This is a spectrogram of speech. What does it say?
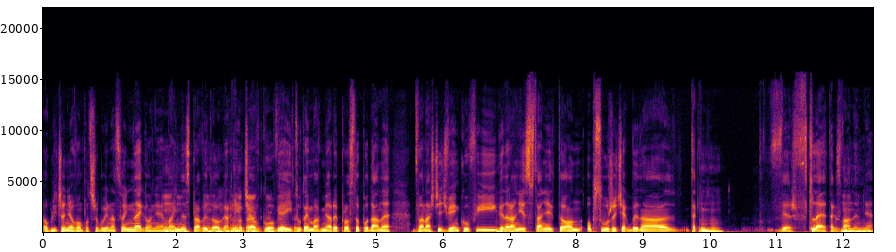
obliczeniową potrzebuje na co innego, nie? Ma Mhm, inne sprawy do mhm. ogarnięcia No tak, w głowie tak, tak, i tak. tutaj ma w miarę prosto podane 12 dźwięków i generalnie jest w stanie to on obsłużyć jakby na takim, Mhm. wiesz, w tle tak zwanym, Mhm. nie?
